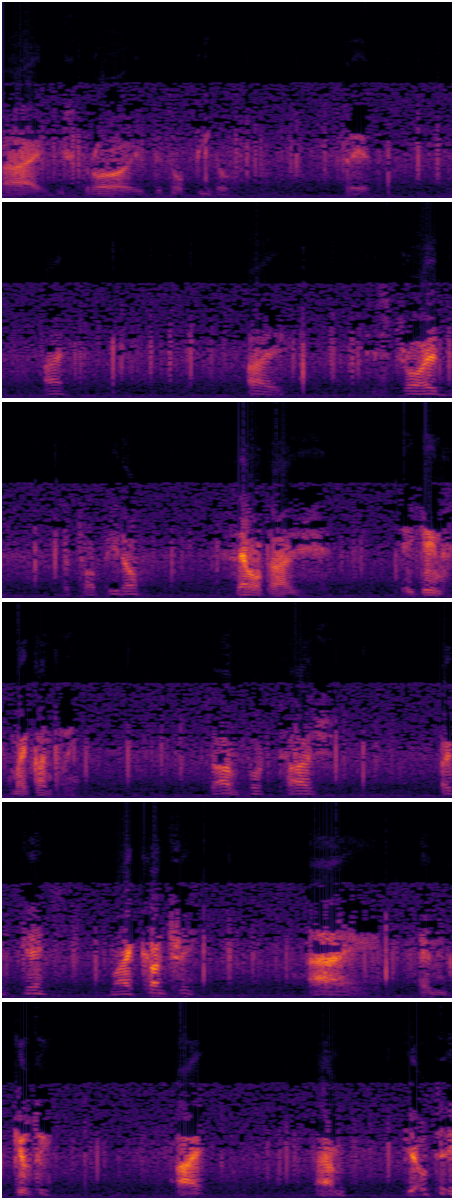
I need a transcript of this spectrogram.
I destroyed the torpedo. Say it. I I destroyed the torpedo. Sabotage against my country. Sabotage against my country. I am guilty. I am guilty.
